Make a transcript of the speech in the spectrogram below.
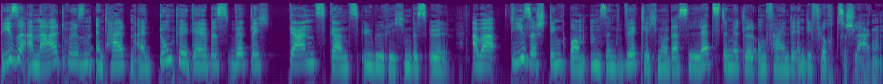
Diese Analdrüsen enthalten ein dunkelgelbes, wirklich ganz, ganz übel riechendes Öl. Aber diese Stinkbomben sind wirklich nur das letzte Mittel, um Feinde in die Flucht zu schlagen.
